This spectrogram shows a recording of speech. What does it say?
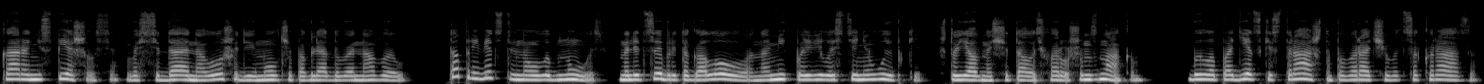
Кара не спешился, восседая на лошади и молча поглядывая на Вэл. Та приветственно улыбнулась. На лице Бритоголового на миг появилась тень улыбки, что явно считалось хорошим знаком. Было по-детски страшно поворачиваться к Раза.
